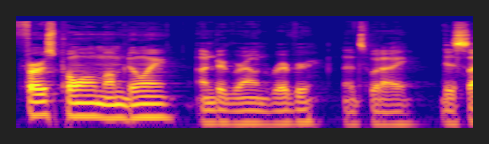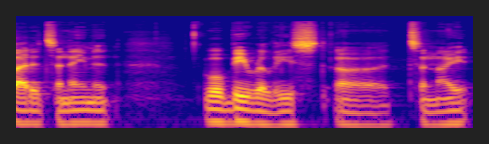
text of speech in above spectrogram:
first poem I'm doing, Underground River, that's what I decided to name it, will be released uh, tonight.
